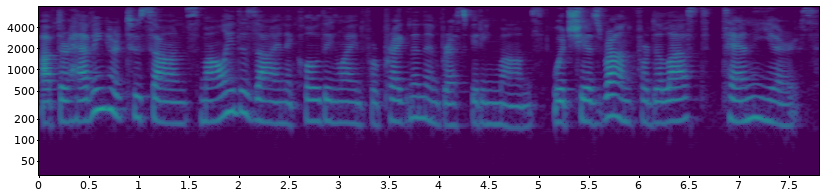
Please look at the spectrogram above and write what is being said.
After having her two sons, Molly designed a clothing line for pregnant and breastfeeding moms, which she has run for the last 10 years.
